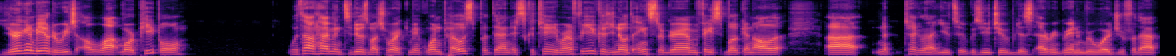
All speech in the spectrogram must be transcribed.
you're going to be able to reach a lot more people without having to do as much work. You make one post, but then it's continuing to run for you because you know the Instagram Facebook and all uh technically not YouTube because YouTube does evergreen and rewards you for that.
